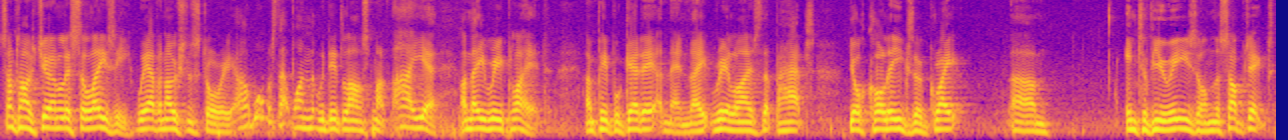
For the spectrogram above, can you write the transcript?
Sometimes journalists are lazy. We have an ocean story. Oh, what was that one that we did last month? Ah, yeah, and they replay it, and people get it, and then they realise that perhaps your colleagues are great um, interviewees on the subject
